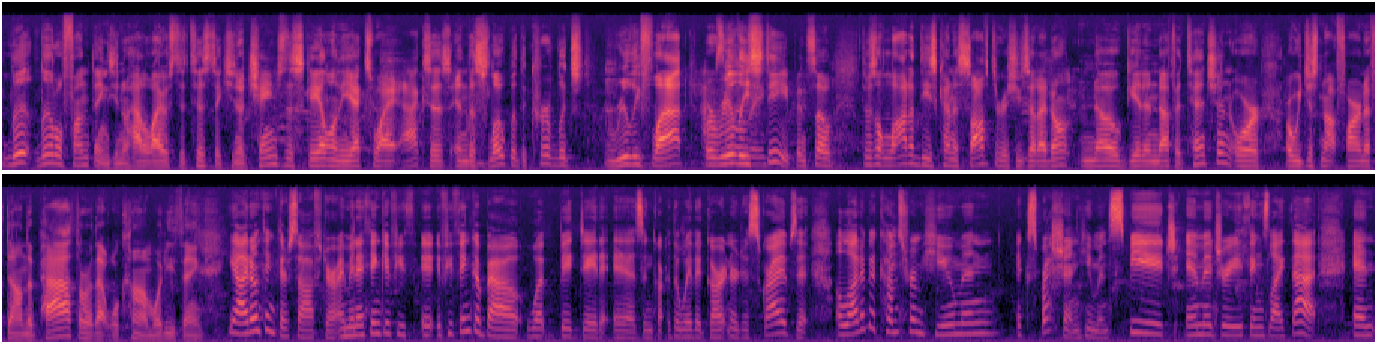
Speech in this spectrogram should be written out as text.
li little fun things, you know, how to lie with statistics. You know, change the scale on the XY axis and the slope of the curve looks really flat or really steep. And so there's a lot of these kind of softer issues that I don't know get enough attention or are we just not far enough down the path or that will come? What do you think? Yeah, I don't think they're softer. I mean, I think if you if you think about what big data is and the way that Gartner describes it, a lot of it comes from human expression, human speech, imagery, things like that. And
